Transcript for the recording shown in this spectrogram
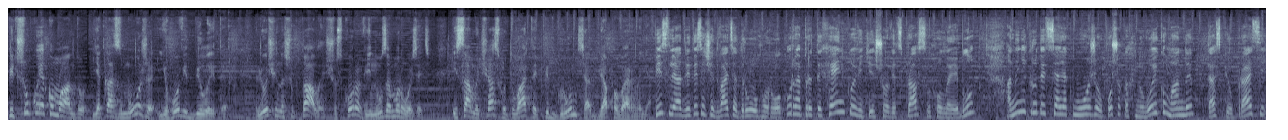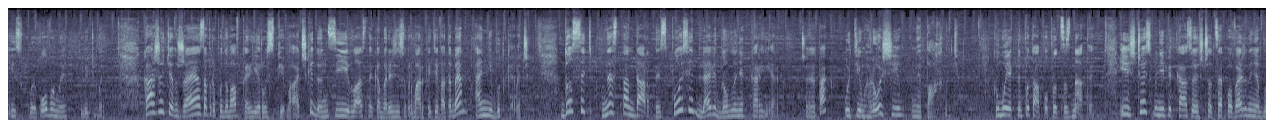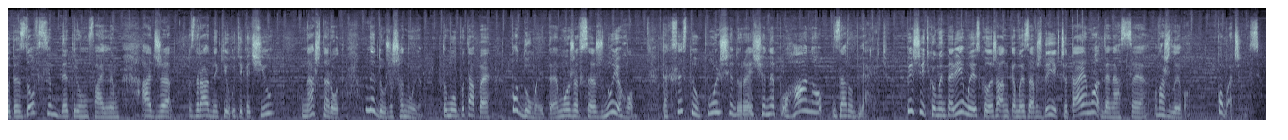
Підшукує команду, яка зможе його відбілити. Льоші нашептали, що скоро війну заморозять, і саме час готувати підґрунтя для повернення. Після 2022 року репер тихенько відійшов від справ свого лейблу, а нині крутиться як може у пошуках нової команди та співпраці із впливовими людьми. Кажуть, вже запропонував кар'єру співачки доньці власника мережі супермаркетів АТБ Анні Буткевич. Досить нестандартний спосіб для відновлення кар'єри. Чи не так? Утім, гроші не пахнуть. Кому як не Потапу про це знати. І щось мені підказує, що це повернення буде зовсім не тріумфальним, адже зрадників утікачів наш народ не дуже шанує. Тому, Потапе, подумайте, може, все жну його. Таксисти у Польщі, до речі, непогано заробляють. Пишіть коментарі. Ми з колежанками завжди їх читаємо. Для нас це важливо. Побачимося.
